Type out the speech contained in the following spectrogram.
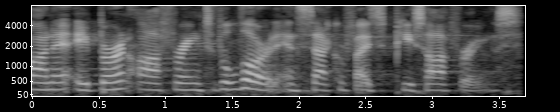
on it a burnt offering to the Lord and sacrificed peace offerings.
